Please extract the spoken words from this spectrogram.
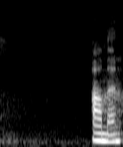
Amen.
